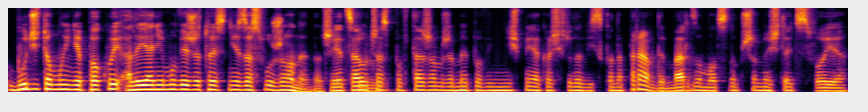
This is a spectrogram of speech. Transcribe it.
budzi to mój niepokój, ale ja nie mówię, że to jest niezasłużone. Znaczy ja cały Mhm. czas powtarzam, że my powinniśmy jako środowisko naprawdę bardzo mocno przemyśleć swoje,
